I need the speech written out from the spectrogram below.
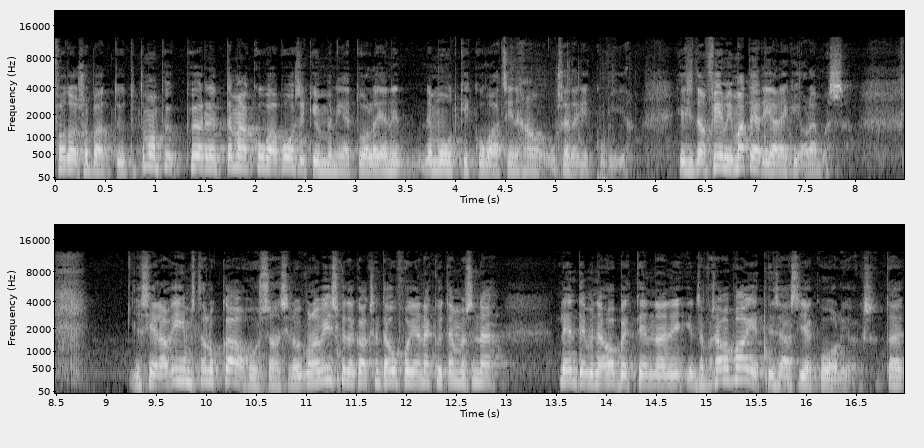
photosopattu juttu. Tämä on pyörinyt tämä kuva vuosikymmeniä tuolla ja ne, muutkin kuvat. Siinähän on useitakin kuvia. Ja siitä on filmimateriaalikin olemassa. Ja siellä on ihmiset ollut kauhuissaan. Silloin vuonna 1952 näitä ufoja näkyy tämmöisenä lentävinä objekteina, niin se vaan vaiettiin se asia kuoliaksi. Tai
